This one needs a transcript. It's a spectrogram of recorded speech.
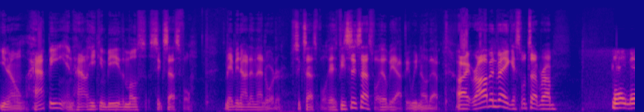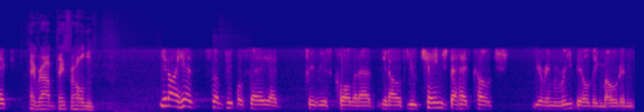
you know, happy and how he can be the most successful. Maybe not in that order. Successful. If he's successful, he'll be happy. We know that. All right, Rob in Vegas. What's up, Rob? Hey, Nick. Hey, Rob. Thanks for holding. You know, I hear some people say a previous call that, you know, if you change the head coach, you're in rebuilding mode, and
